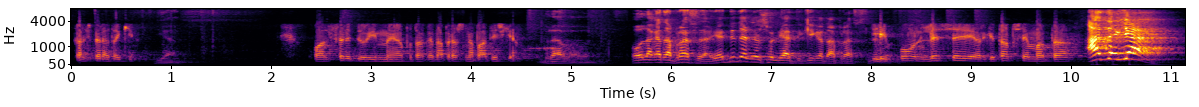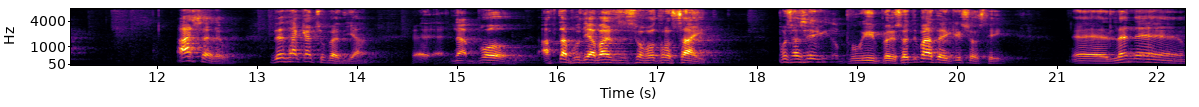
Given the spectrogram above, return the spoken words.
Καλησπέρα, Τάκη. Γεια. Ο Αλφέρντο είμαι από τα καταπράσινα πατήσια. Μπράβο, Όλα καταπράσινα. Γιατί δεν λες ολιατική καταπράσινα; Λοιπόν, λες ε, αρκετά ψέματα. Άντε, γεια! Άσε ρε. Δεν θα κάτσω, παιδιά. Ε, να πω αυτά που διαβάζετε στο votre site. Που, σας, που οι περισσότεροι παραθερικοί σωστοί ε, λένε...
